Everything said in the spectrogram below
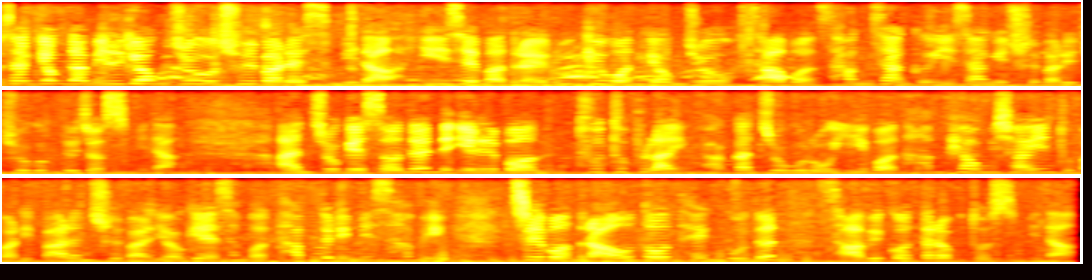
부산 경남 1경주 출발했습니다. 2세 마드라의 루키 원경주 4번 상상 그 이상의 출발이 조금 늦었습니다. 안쪽에서는 1번 투투 플라잉 바깥쪽으로 2번 한평샤인 두 발이 빠른 출발 여기에 3번 탑드림이 3위 7번 라운더 탱고는 4위권 따라 붙었습니다.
